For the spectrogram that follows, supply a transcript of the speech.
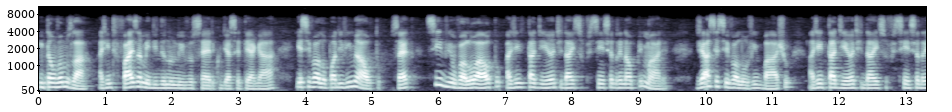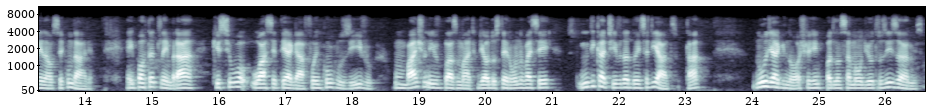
Então vamos lá, a gente faz a medida no nível sérico de ACTH e esse valor pode vir alto, certo? Se vir um valor alto, a gente está diante da insuficiência adrenal primária. Já se esse valor vir baixo, a gente está diante da insuficiência adrenal secundária. É importante lembrar que se o ACTH for inconclusivo, um baixo nível plasmático de aldosterona vai ser indicativo da doença de Addison, tá? No diagnóstico, a gente pode lançar mão de outros exames,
